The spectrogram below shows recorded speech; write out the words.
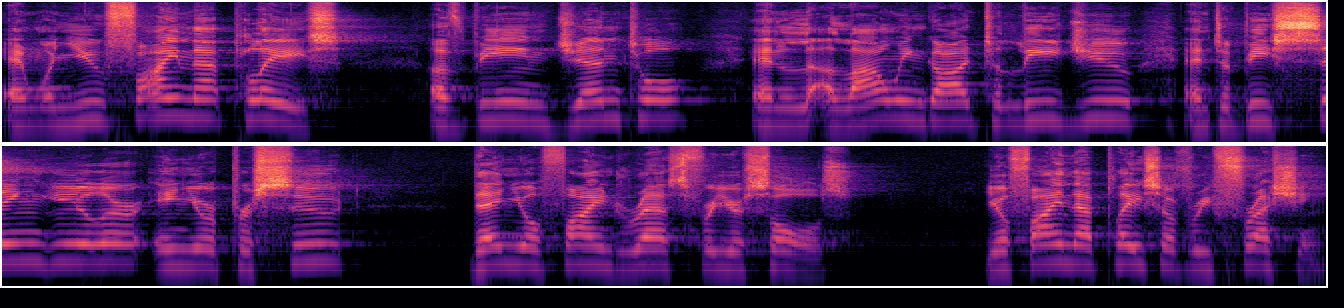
And when you find that place of being gentle and allowing God to lead you and to be singular in your pursuit, then you'll find rest for your souls. You'll find that place of refreshing.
